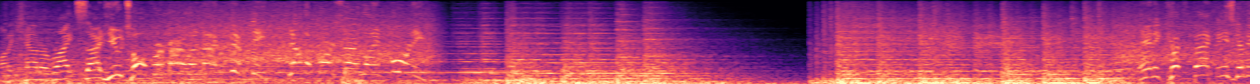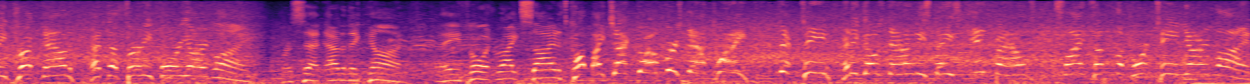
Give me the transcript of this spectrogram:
On a counter right side, huge hole for Marlon Mack, 50, down the far sideline, 40. Back and he's going to be drugged down at the 34 yard line. Brissett out of the gun. They throw it right side. It's caught by Jack Doyle. First down, 20, 15, and he goes down and he stays inbounds. Slides up to the 14 yard line.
